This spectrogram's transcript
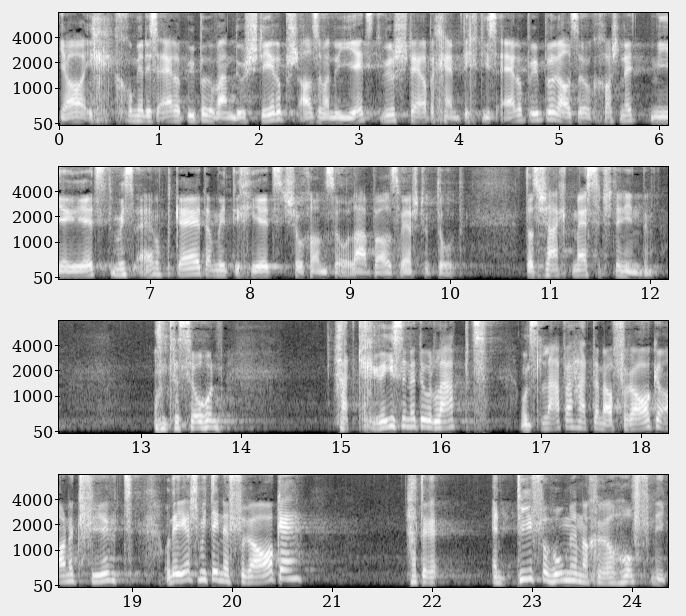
ja, ich komme mir das Erb über, wenn du stirbst. Also, wenn du jetzt würdest sterben, käme ich dein Erb über. Also, kannst nicht mir jetzt mein Erb geben, damit ich jetzt schon kann so leben kann, als wärst du tot. Das ist eigentlich die Message dahinter. Und der Sohn hat Krisen durchlebt und das Leben hat dann auch Fragen angeführt. Und erst mit diesen Fragen hat er einen tiefen Hunger nach einer Hoffnung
